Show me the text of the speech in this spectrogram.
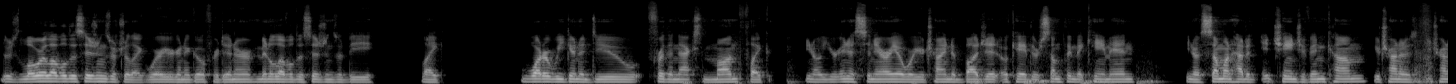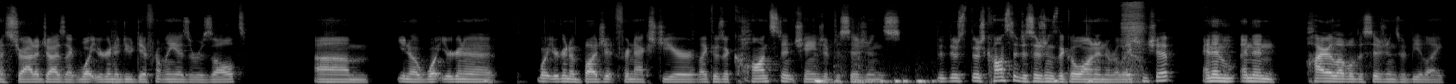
there's lower level decisions which are like where you're gonna go for dinner. Middle level decisions would be like what are we gonna do for the next month? Like, you know, you're in a scenario where you're trying to budget, okay, there's something that came in, you know, someone had a change of income. You're trying to you're trying to strategize like what you're gonna do differently as a result. Um, you know, what you're gonna what you're going to budget for next year. Like there's a constant change of decisions. There's there's constant decisions that go on in a relationship, and then and then higher level decisions would be like,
